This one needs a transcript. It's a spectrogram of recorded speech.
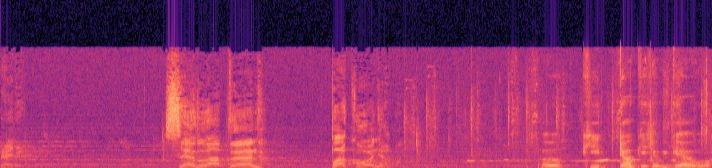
Ready. saddle up then. По коням. Okie dokie, here we go.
